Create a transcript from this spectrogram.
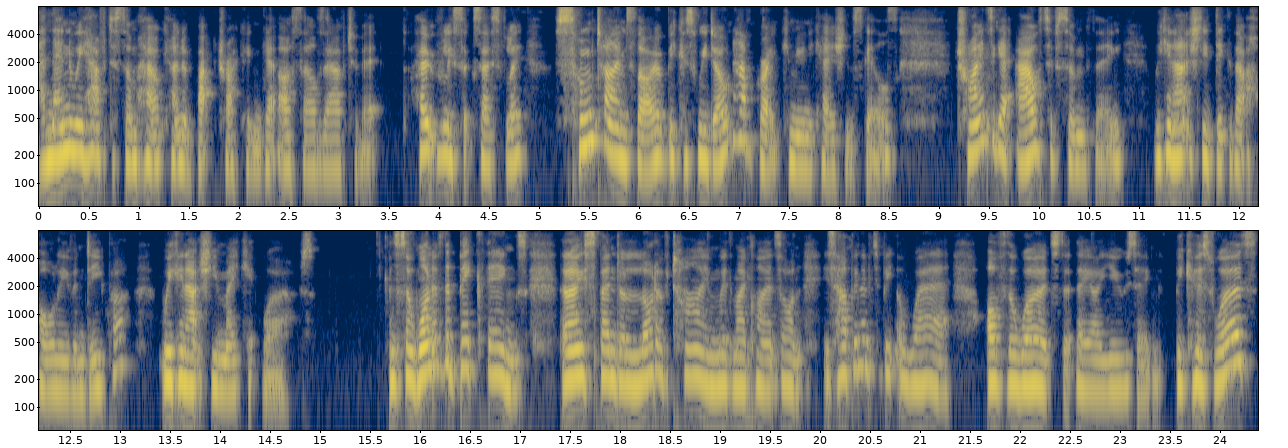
And then we have to somehow kind of backtrack and get ourselves out of it, hopefully successfully. Sometimes, though, because we don't have great communication skills, trying to get out of something, we can actually dig that hole even deeper. We can actually make it worse. And so, one of the big things that I spend a lot of time with my clients on is helping them to be aware of the words that they are using because words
